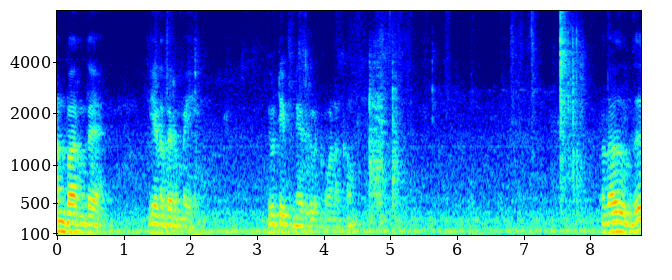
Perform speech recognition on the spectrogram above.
அன்பார்ந்த எனதருமை யூடியூப் நேர்களுக்கு வணக்கம். அதாவது வந்து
